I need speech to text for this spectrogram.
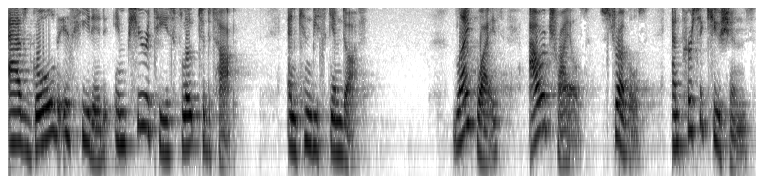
As gold is heated, impurities float to the top and can be skimmed off. Likewise, our trials, struggles, and persecutions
